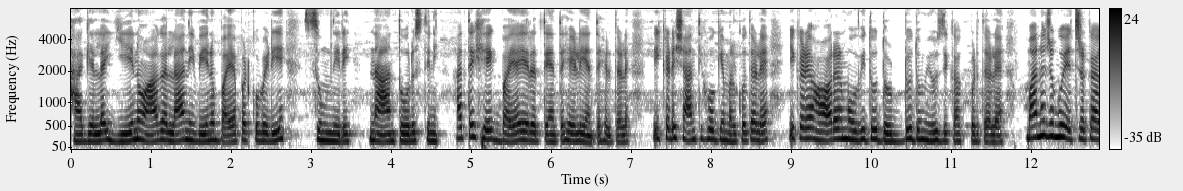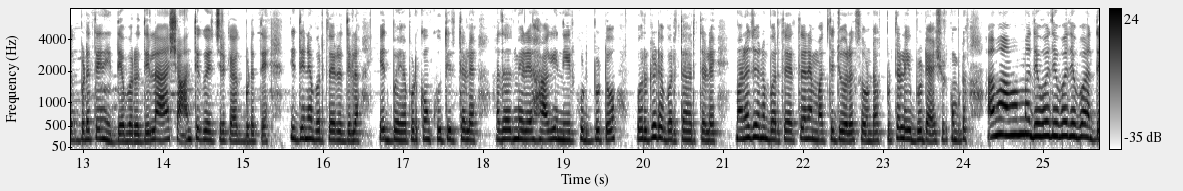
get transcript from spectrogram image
ಹಾಗೆಲ್ಲ ಏನೂ ಆಗಲ್ಲ, ನೀವೇನು ಭಯ ಪಡ್ಕೋಬೇಡಿ ಸುಮ್ಮನಿರಿ ನಾನು ತೋರಿಸ್ತೀನಿ. ಅತ್ತೆಗೆ ಹೇಗೆ ಭಯ ಇರುತ್ತೆ ಅಂತ ಹೇಳಿ ಅಂತ ಹೇಳ್ತಾಳೆ. ಈ ಕಡೆ ಶಾಂತಿ ಹೋಗಿ ಮಲ್ಕೋತಾಳೆ. ಈ ಕಡೆ ಹಾರರ್ ಮೂವಿದು ದೊಡ್ಡದು ಮ್ಯೂಸಿಕ್ ಹಾಕ್ಬಿಡ್ತಾಳೆ. ಮನೋಜಂಗೂ ಎಚ್ಚರಿಕೆ ಆಗ್ಬಿಡುತ್ತೆ, ನಿದ್ದೆ ಬರೋದಿಲ್ಲ. ಶಾಂತಿಗೂ ಎಚ್ಚರಿಕೆ ಆಗ್ಬಿಡುತ್ತೆ. ನಿದ್ದೆನೇ ಬರ್ತಾ ಇರೋದಿಲ್ಲ. ಎದ್ದು ಭಯ ಪಡ್ಕೊಂಡು ಕೂತಿರ್ತಾಳೆ. ಅದಾದಮೇಲೆ ಹಾಗೆ ನೀರು ಕುಡಿದ್ಬಿಟ್ಟು ಹೊರಗಡೆ ಬರ್ತಾ ಇರ್ತಾಳೆ. ಮನೋಜನ ಬರ್ತಾ ಇರ್ತಾನೆ, ಮತ್ತೆ ಜೋರಾಗಿ ಸೌಂಡ್ ಹಾಕ್ಬಿಡ್ತಾಳೆ. ಇಬ್ಬರು ಡ್ಯಾಶ್ ಹಿಡ್ಕೊಂಡ್ಬಿಟ್ಟು, ಅಮ್ಮ, ಅಮ್ಮಮ್ಮ, ದೆವ್ವ ದೆವ್ವ ದೆವ್ವ ಅಂತ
